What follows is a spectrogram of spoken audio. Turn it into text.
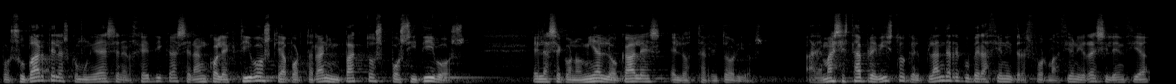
Por su parte, las comunidades energéticas serán colectivos que aportarán impactos positivos en las economías locales, en los territorios. Además, está previsto que el Plan de Recuperación y Transformación y Resiliencia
